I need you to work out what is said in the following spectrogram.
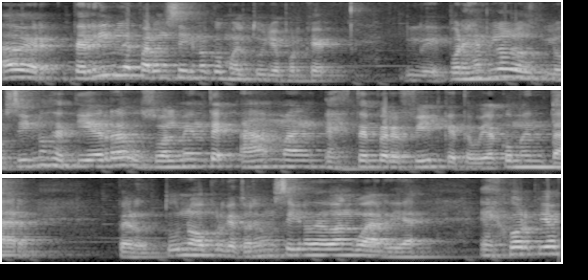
A ver, terrible para un signo como el tuyo, porque, por ejemplo, los, signos de tierra usualmente aman este perfil que te voy a comentar, pero tú no, porque tú eres un signo de vanguardia. Escorpio,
